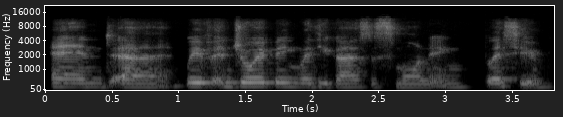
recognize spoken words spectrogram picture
And uh, we've enjoyed being with you guys this morning. Bless you.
